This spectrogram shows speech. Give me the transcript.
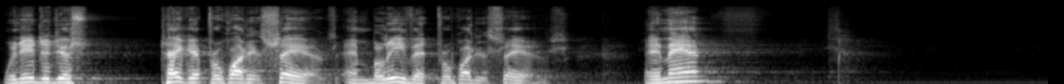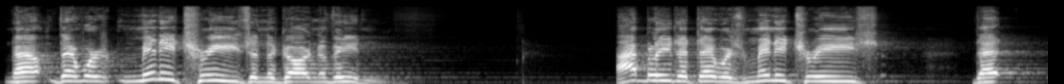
We need to just take it for what it says and believe it for what it says. Amen? Now, there were many trees in the Garden of Eden. I believe that there was many trees that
